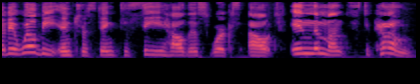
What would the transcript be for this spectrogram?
but it will be interesting to see how this works out in the months to come.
